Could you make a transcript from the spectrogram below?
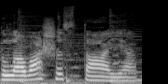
Глава шестая.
